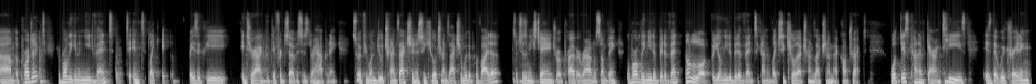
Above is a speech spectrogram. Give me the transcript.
um, a project, you're probably going to need Vent to int- like basically interact with different services that are happening. So if you want to do a transaction, a secure transaction with a provider, such as an exchange or a private round or something, you'll probably need a bit of Vent, not a lot, but you'll need a bit of Vent to kind of like secure that transaction and that contract. What this kind of guarantees is that we're creating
